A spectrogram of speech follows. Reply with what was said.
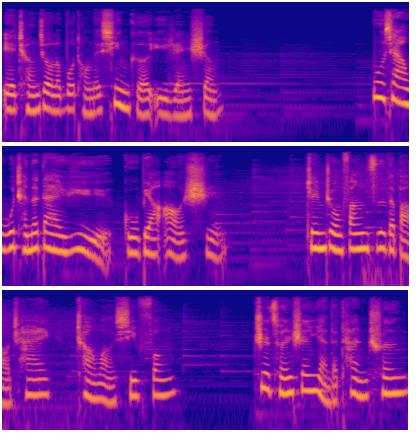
也成就了不同的性格与人生。目下无尘的黛玉孤标傲世，珍重芳姿的宝钗怅望西风，志存深远的探春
